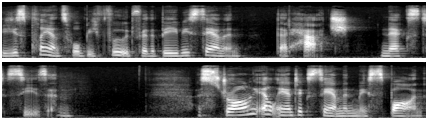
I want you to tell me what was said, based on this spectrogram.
These plants will be food for the baby salmon that hatch next season. A strong Atlantic salmon may spawn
